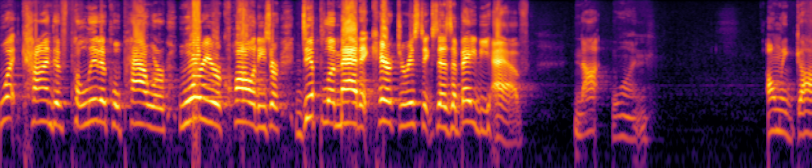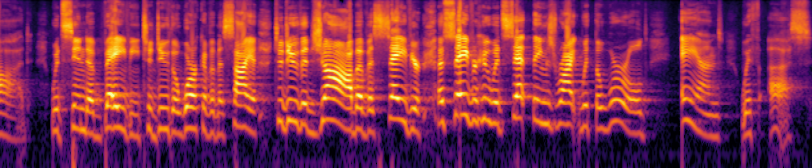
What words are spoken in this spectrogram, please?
What kind of political power, warrior qualities, or diplomatic characteristics does a baby have? Not one. Only God would send a baby to do the work of a Messiah, to do the job of a Savior, a Savior who would set things right with the world and with us.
